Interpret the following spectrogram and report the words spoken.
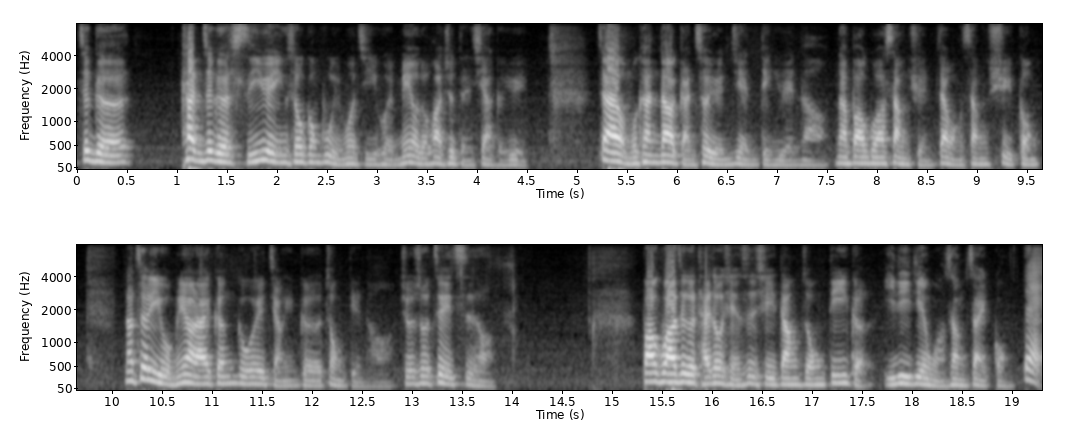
这个看这个十一月营收公布有没有机会，没有的话就等下个月。再来，我们看到感测元件顶元啊，那包括上权再往上续攻。那这里我们要来跟各位讲一个重点哦，就是说这一次哈，包括这个抬头显示器当中，第一个一利电往上再攻，对，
